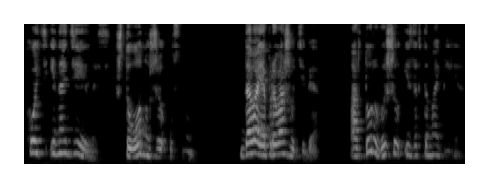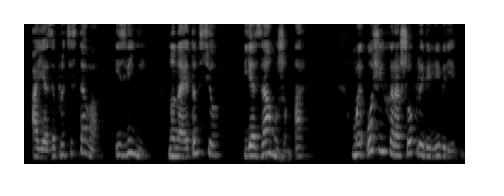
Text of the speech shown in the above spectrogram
Хоть и надеялась, что он уже уснул. «Давай я провожу тебя», Артур вышел из автомобиля, а я запротестовала. Извини, но на этом все. Я замужем, Арт. Мы очень хорошо провели время,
